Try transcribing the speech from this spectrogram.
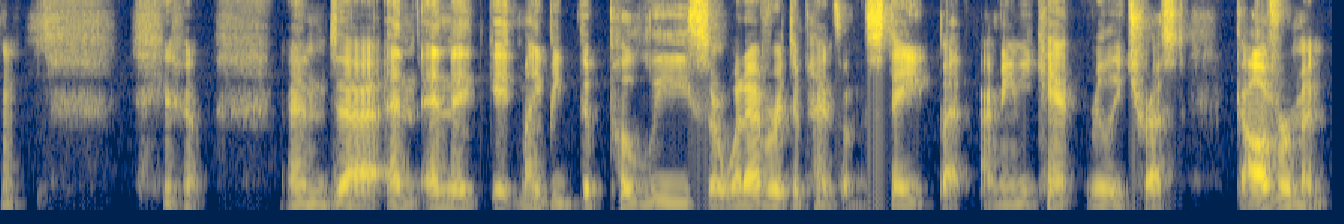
and uh, and and it, it might be the police or whatever, it depends on the state, but I mean, you can't really trust government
